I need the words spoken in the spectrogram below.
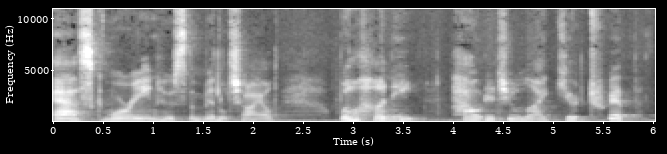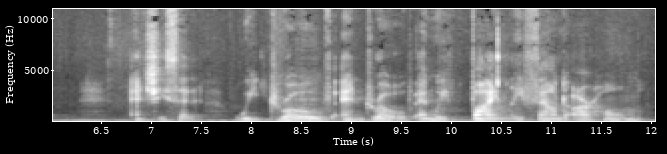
asked Maureen, who's the middle child, Well, honey, how did you like your trip? And she said, We drove and drove, and we finally found our home.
